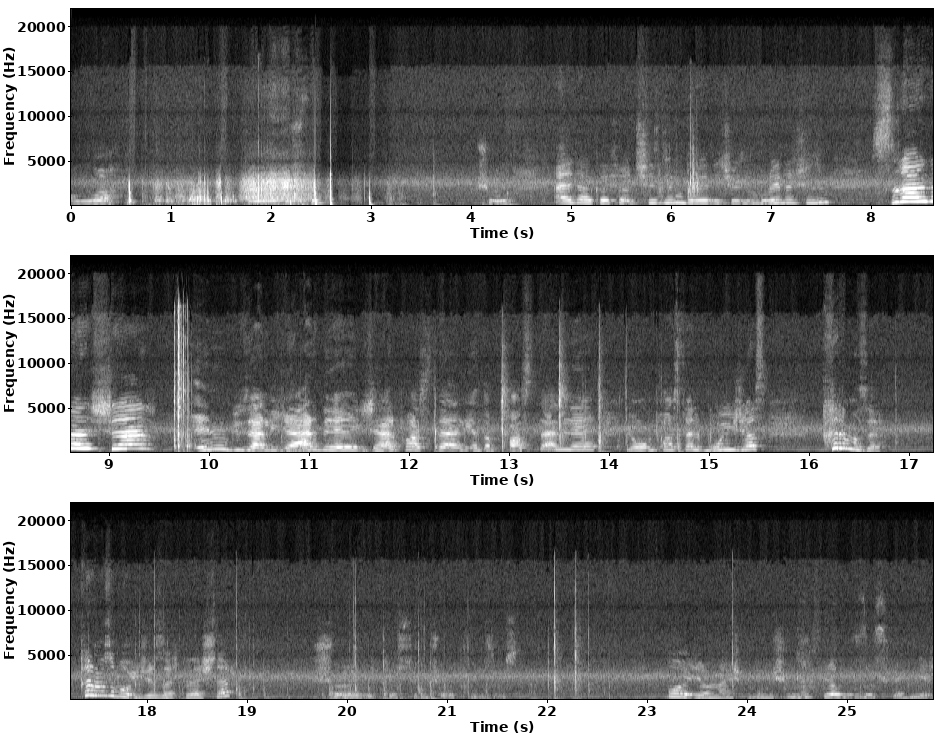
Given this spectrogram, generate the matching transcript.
Allah. Şöyle. Evet arkadaşlar çizdim. Burayı da çizdim. Burayı da çizdim. Sıra arkadaşlar en güzel yerde jel pastel ya da pastelle yoğun pastel boyayacağız. Kırmızı. Kırmızı boyayacağız arkadaşlar. Şöyle göstereyim. Şöyle kırmızımız. Boyayacağım ben şimdi bunu şimdi. Biraz uzun sürebilir.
